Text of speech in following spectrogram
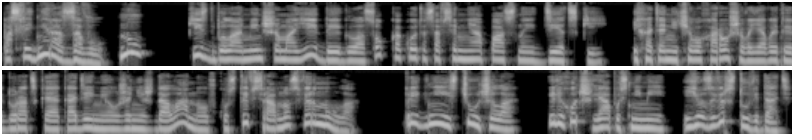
«Последний раз зову! Ну!» Кисть была меньше моей, да и голосок какой-то совсем не опасный, детский. И хотя ничего хорошего я в этой дурацкой академии уже не ждала, но в кусты все равно свернула. «Пригнись, чучело! Или хоть шляпу сними, ее за версту видать!»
